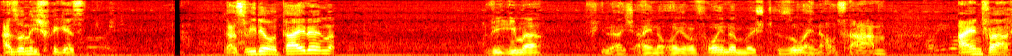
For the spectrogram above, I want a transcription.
Also nicht vergessen, das Video teilen, wie immer, vielleicht eine eurer Freunde möchte so ein Haus haben. Einfach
